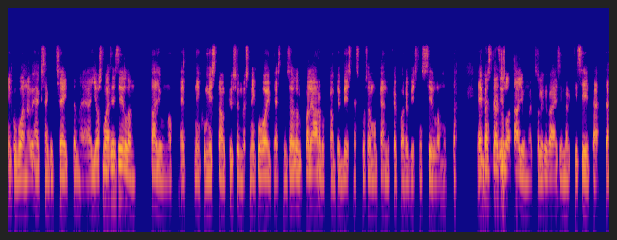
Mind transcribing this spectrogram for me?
niin kuin vuonna 1997. Ja jos mä olisin silloin tajunnut, että niin kuin mistä on kysymys niin kuin oikeasti, niin se olisi ollut paljon arvokkaampi bisnes kuin se mun kännykkäkoribisnes silloin, mutta eipä sitä silloin tajunnut, että se oli hyvä esimerkki siitä, että,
